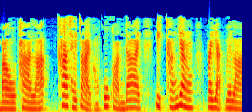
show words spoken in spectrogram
เบาภาระค่าใช้จ่ายของคู่ความได้ อีกทั้งยังประหยัดเวลา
